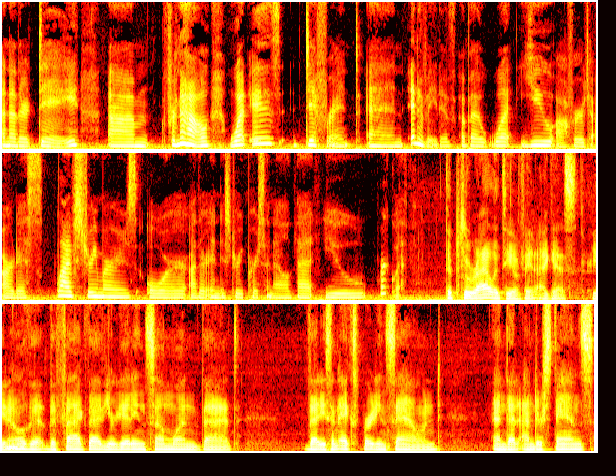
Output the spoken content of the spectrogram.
another day. Um, for now, what is different and innovative about what you offer to artists, live streamers, or other industry personnel that you work with? The plurality of it, I guess. You know, mm. the the fact that you're getting someone that that is an expert in sound and that understands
